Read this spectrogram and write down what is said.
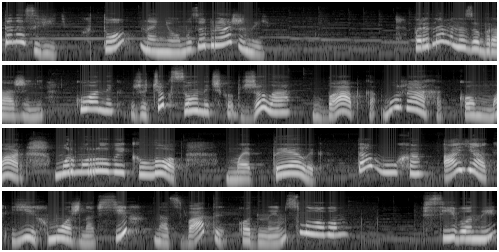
та назвіть, хто на ньому зображений. Перед нами на зображенні коник, жучок сонечко, бджола, бабка, мураха, комар, мурмуровий клоп, метелик та муха. А як їх можна всіх назвати одним словом? Всі вони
